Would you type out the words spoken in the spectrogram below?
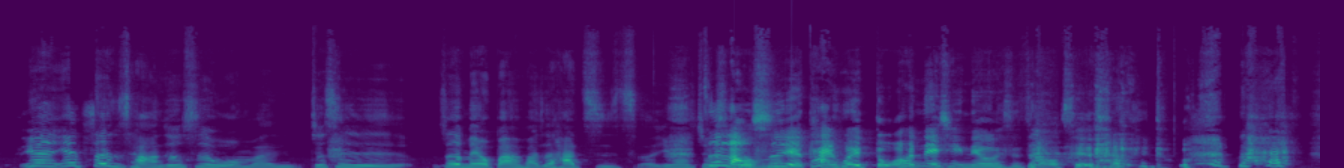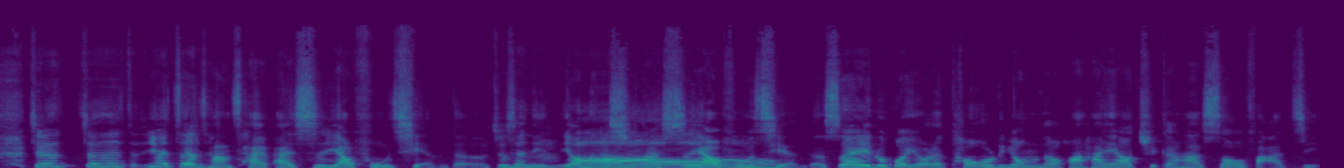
因为因为正常就是我们就是这没有办法，这是他职责，因为就是这老师也太会躲，他内心那位是这老师也太会躲，对。就是就是因为正常彩排是要付钱的，就是你用那个时段是要付钱的，oh. 所以如果有人偷用的话，他要去跟他收罚金，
